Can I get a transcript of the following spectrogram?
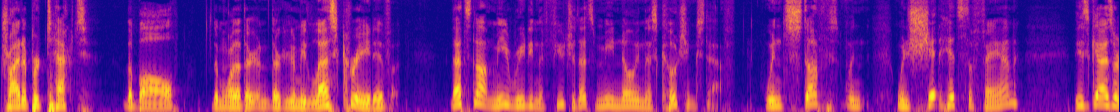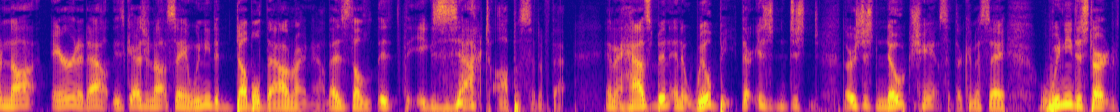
try to protect the ball, the more that they're they're going to be less creative. That's not me reading the future. That's me knowing this coaching staff when stuff when when shit hits the fan, these guys are not airing it out. These guys are not saying we need to double down right now. That is the it's the exact opposite of that. And it has been and it will be. There is just there's just no chance that they're going to say we need to start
